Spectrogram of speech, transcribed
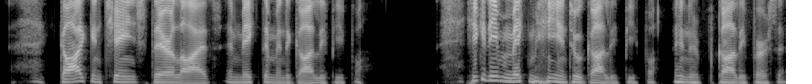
God can change their lives and make them into godly people. He can even make me into a godly people, into a godly person.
